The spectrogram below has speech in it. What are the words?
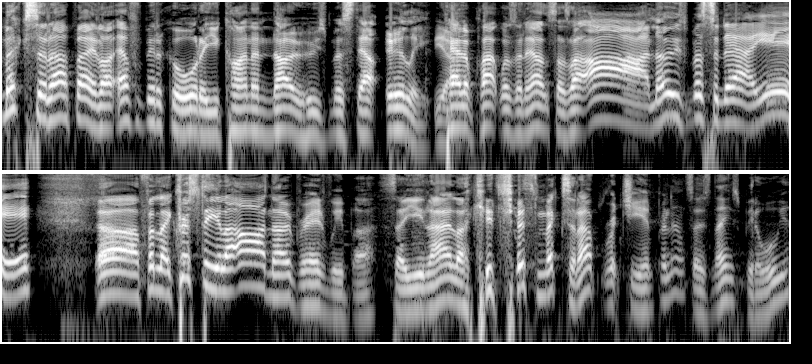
Mix it up, eh? Like alphabetical order, you kind of know who's missed out early. Yeah. Caleb Clarke was announced. I was like, ah, no, who's missing out? Yeah. Uh, Finlay Christie, you're like, oh, no, Brad Weber. So, you know, like, it's just mix it up, Richie, and pronounce those names better, will you?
